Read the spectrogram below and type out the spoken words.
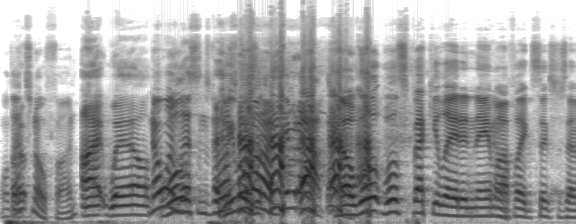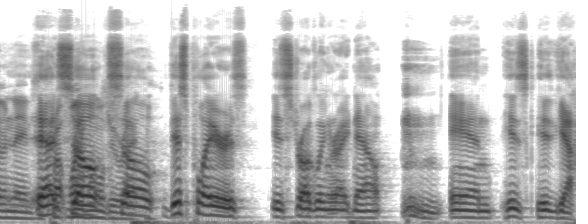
Well, that's no fun. I well, No one Well, listens to us. Come on, give it out. no, we'll we'll speculate and name off like six or seven names. Yeah, so One will be so right. this player is is struggling right now, and his, his yeah,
